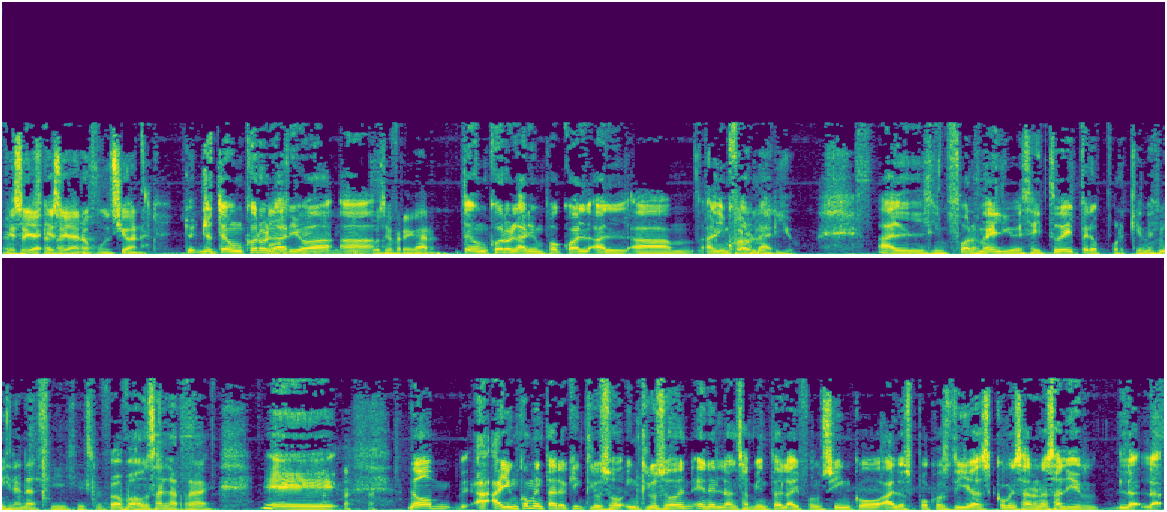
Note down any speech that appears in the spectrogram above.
Eso ya, eso ya no funciona. Yo, yo tengo un corolario a, a- se fregaron. tengo un corolario un poco al, al, a- al informe. Corolario. Al informe del USA Today, pero ¿por qué me miran así? Jesús? Vamos a la RAE. Eh, no, hay un comentario que incluso, incluso en, en el lanzamiento del iPhone 5, a los pocos días comenzaron a salir, la- la-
